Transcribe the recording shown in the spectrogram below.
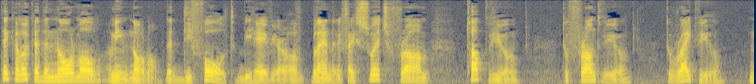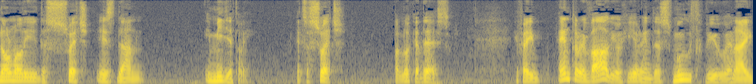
take a look at the normal, I mean normal, the default behavior of Blender. If I switch from top view to front view to right view, normally the switch is done immediately. It's a switch. But look at this. If I enter a value here in the smooth view and I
